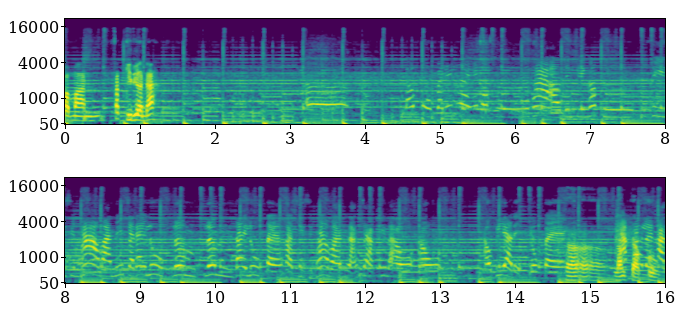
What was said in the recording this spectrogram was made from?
ประมาณสักกี่เดือนนะเอ่อเราปลูกไปเรื่อยๆนี่ก็คือถ้าเอาจริงๆก็คือ 45 วันนี้จะได้ลูกเริ่มเริ่มได้ลูกแตงค่ะ 45 วันหลังจากที่เราเอาเอาเบี้ยเนี่ยลงแปลงเออเออเออหลังจากนับได้ปเลลูยกค่ะ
